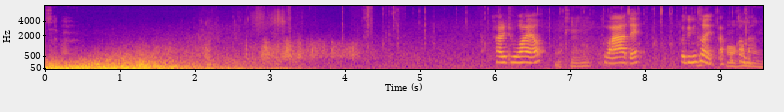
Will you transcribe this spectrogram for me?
제발 자리 좋아요. 오케이 좋아야 돼. 그 능선 있다. 어폭 간다. 확인하게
